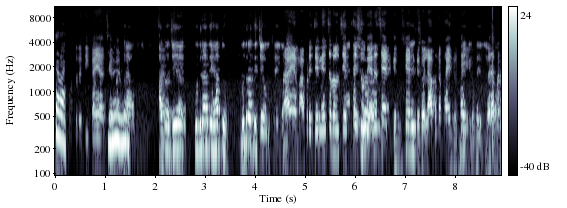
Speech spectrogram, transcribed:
કહેવાય. કુદરતી કયા છે બરાબર. આ તો જે કુદરતી હતું કુદરતી જેવું થઈ ગયું. એમ. આપણે જે નેચરલ ચેક થઈશું તેને સેટ કર્યું સેટ કર્યું એટલે આપણને ફાયદો થઈ ગયો. બરાબર?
